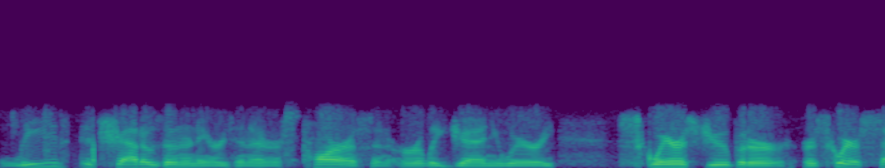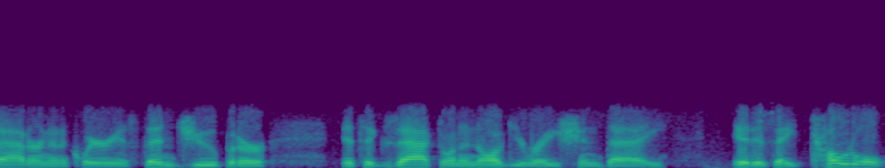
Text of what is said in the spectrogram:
leaves its shadow zone in Aries and enters Taurus in early January. Squares Jupiter or squares Saturn in Aquarius. Then Jupiter. It's exact on inauguration day. It is a total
